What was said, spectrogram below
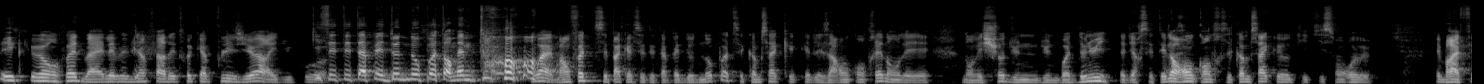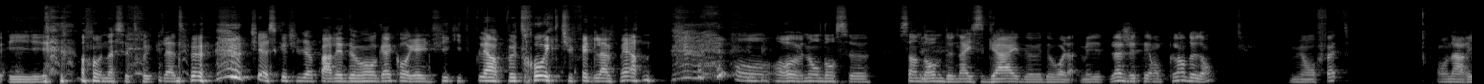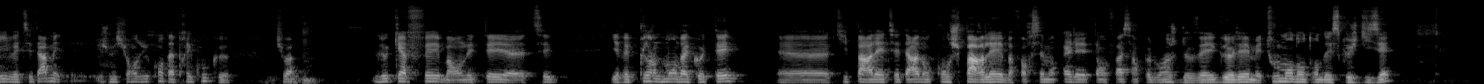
et qu'en en fait, bah, elle aimait bien faire des trucs à plusieurs. Et du coup. Qui s'était tapé deux de nos potes en même temps. ouais, bah en fait, c'est pas qu'elle s'était tapé deux de nos potes, c'est comme ça qu'elle les a rencontrés dans les, dans les shows d'une boîte de nuit. C'est-à-dire, c'était leur rencontre. C'est comme ça qu'ils sont revus. Et bref, et on a ce truc-là de tu est-ce que tu viens parler de manga quand il y a une fille qui te plaît un peu trop et que tu fais de la merde? En, revenant dans ce syndrome de nice guy, de, voilà. Mais là, j'étais en plein dedans. Mais en fait, on arrive, etc. Mais je me suis rendu compte après coup que, tu vois, le café, bah, on était, euh, il y avait plein de monde à côté. Euh, qui parlait, etc. Donc quand je parlais, bah forcément, elle était en face, un peu loin, je devais gueuler, mais tout le monde entendait ce que je disais.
